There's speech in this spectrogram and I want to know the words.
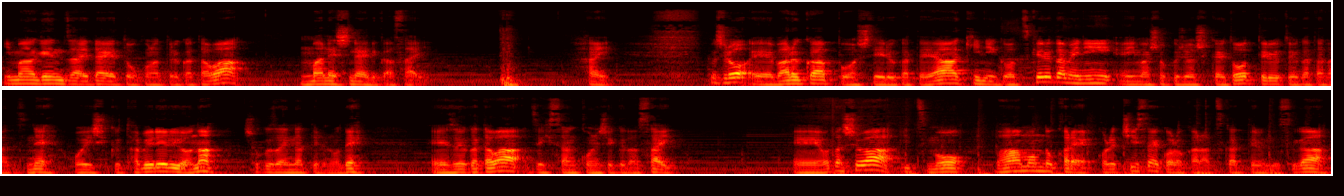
今現在ダイエットを行っている方は真似しないでください。はい。むしろ、えーバルクアップをしている方や筋肉をつけるために、え今食事をしっかりとっているという方がですね、美味しく食べれるような食材になっているので、えーそういう方はぜひ参考にしてください。えー私はいつもバーモンドカレー、これ小さい頃から使ってるんですが、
